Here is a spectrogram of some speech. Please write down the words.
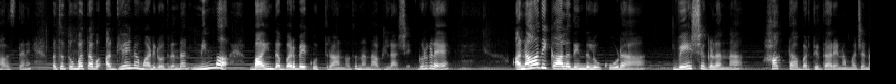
ಭಾವಿಸ್ತೇನೆ. ಮತ್ತು ತುಂಬ ತಾವು ಅಧ್ಯಯನ ಮಾಡಿರೋದ್ರಿಂದ ನಿಮ್ಮ ಬಾಯಿಂದ ಬರಬೇಕು ಉತ್ತರ ಅನ್ನೋದು ನನ್ನ ಅಭಿಲಾಷೆ. ಗುರುಗಳೇ, ಅನಾದಿ ಕಾಲದಿಂದಲೂ ಕೂಡ ವೇಷಗಳನ್ನು ಹಾಕ್ತಾ ಬರ್ತಿದ್ದಾರೆ ನಮ್ಮ ಜನ.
